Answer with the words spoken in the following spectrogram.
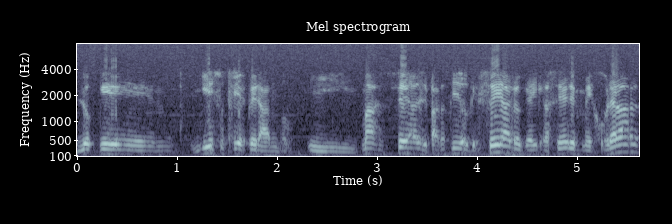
Lo que y eso estoy esperando. Y más sea del partido que sea, lo que hay que hacer es mejorar,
